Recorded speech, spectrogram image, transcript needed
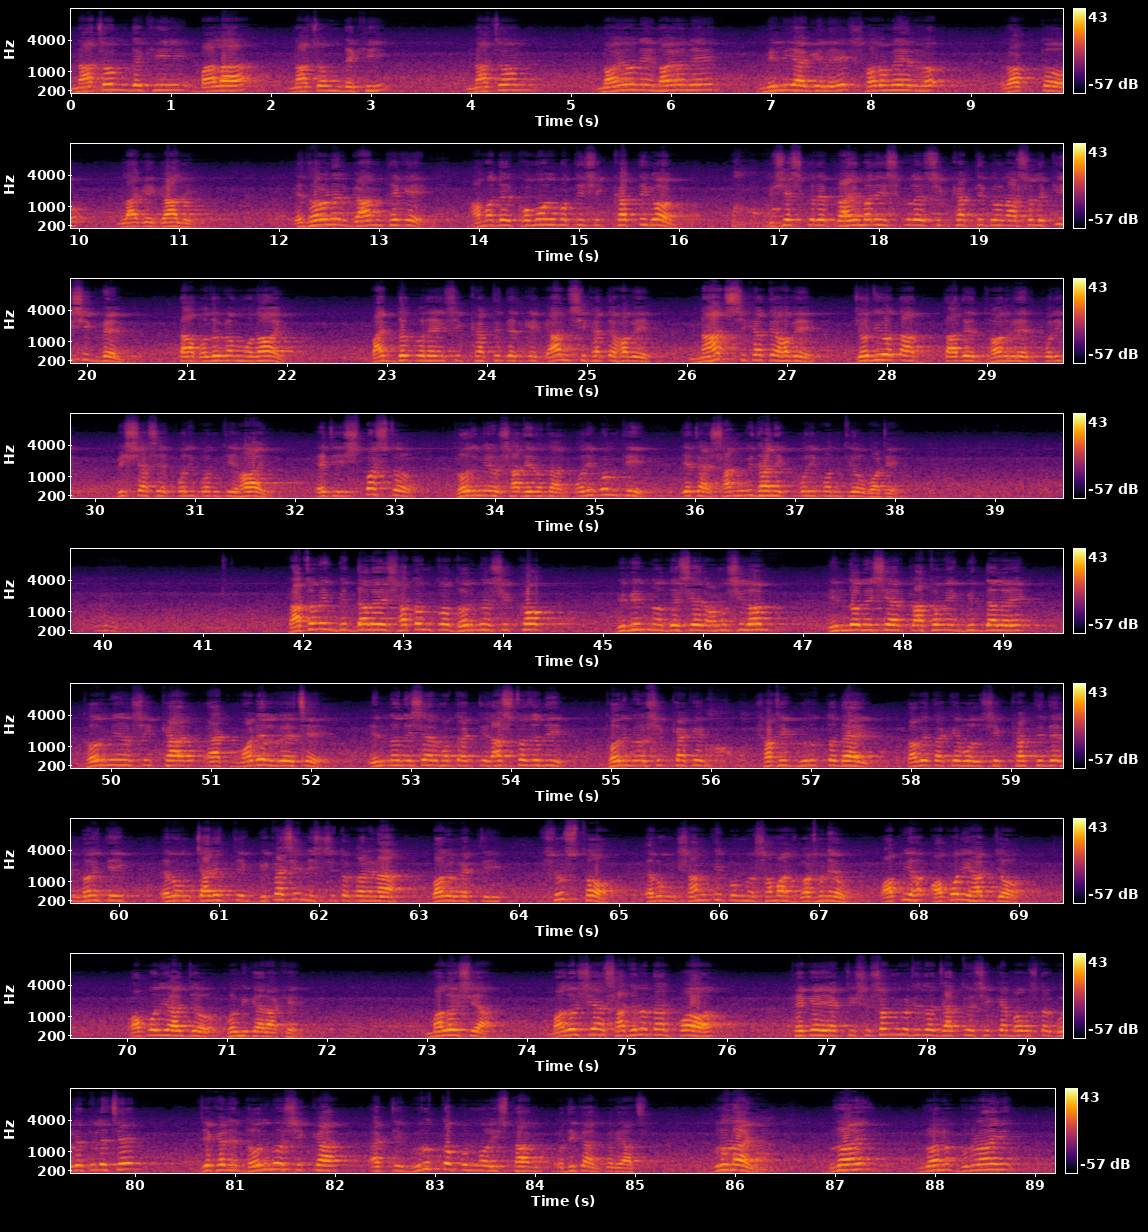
নাচন দেখি বালা নাচন দেখি। নাচন নয়নে নয়নে মিলিয়া গেলে শরমের র- রক্ত লাগে গালে। এ ধরনের গান থেকে আমাদের কোমলমতি শিক্ষার্থীগণ, বিশেষ করে প্রাইমারি স্কুলের শিক্ষার্থীগণ আসলে কি শিখবেন তা বোধগম্য নয়। বাধ্য করে শিক্ষার্থীদেরকে গান শেখাতে হবে, নাচ শেখাতে হবে যদিও তা তাদের ধর্মের পরি, বিশ্বাসের পরিপন্থী হয়, এটি স্পষ্ট ধর্মীয় স্বাধীনতার পরিপন্থী, যেটা সাংবিধানিক পরিপন্থীও বটে। প্রাথমিক বিদ্যালয়ে স্বতন্ত্র ধর্মীয় শিক্ষক, বিভিন্ন দেশের অনুশীলন, ইন্দোনেশিয়ার প্রাথমিক বিদ্যালয়ে ধর্মীয় শিক্ষার এক মডেল রয়েছে। ইন্দোনেশিয়ার মতো একটি রাষ্ট্র যদি ধর্মীয় শিক্ষাকে সঠিক গুরুত্ব দেয়, তবে তা কেবল শিক্ষার্থীদের নৈতিক এবং চারিত্রিক বিকাশই নিশ্চিত করে না, বরং একটি সুস্থ এবং শান্তিপূর্ণ সমাজ গঠনেও অপরিহার্য অপরিহার্য ভূমিকা রাখে। মালয়েশিয়া। মালয়েশিয়া স্বাধীনতার পর থেকে একটি সুসংগঠিত জাতীয় শিক্ষা ব্যবস্থা গড়ে তুলেছে, যেখানে ধর্মীয় শিক্ষা একটি গুরুত্বপূর্ণ স্থান অধিকার করে আছে। ব্রুনাই ব্রুনাই, ব্রুন- ব্রুনাই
